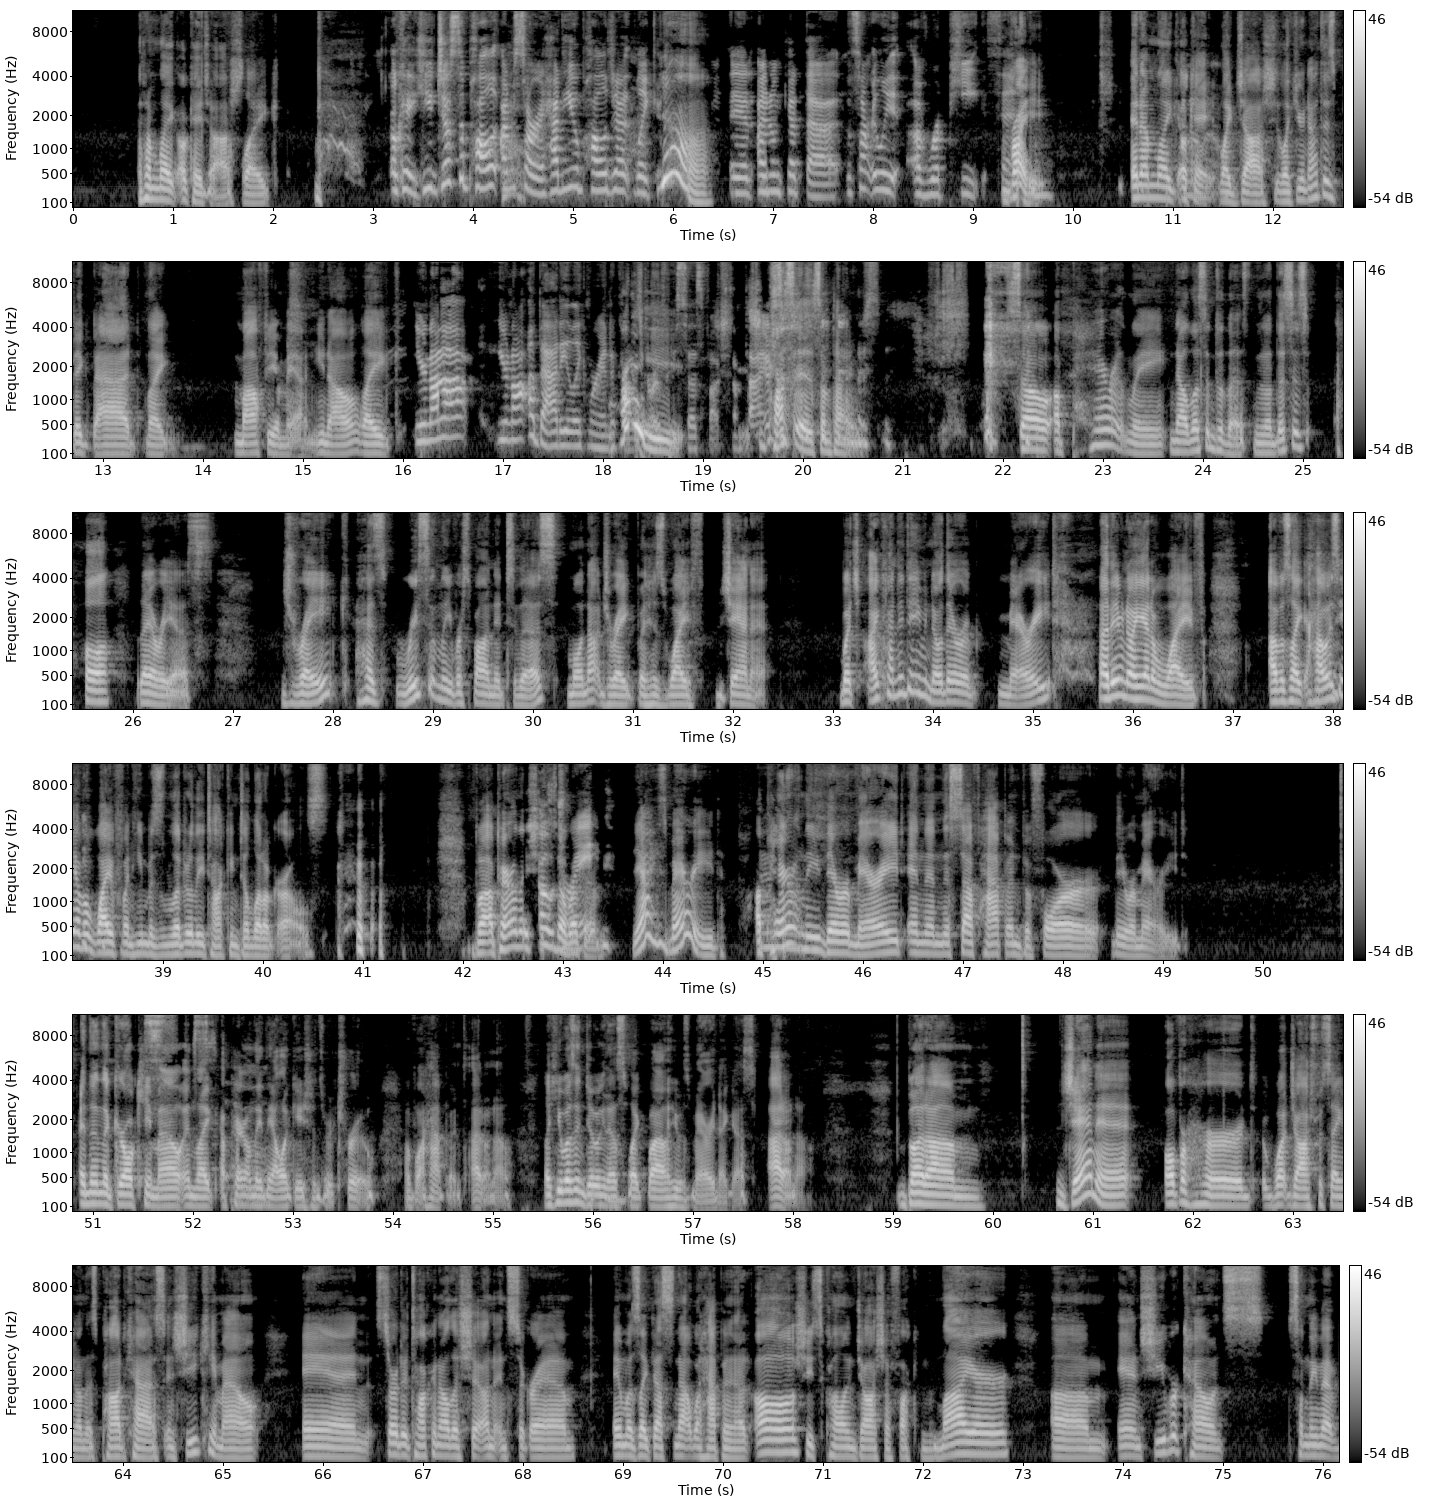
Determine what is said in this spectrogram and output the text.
And I'm like, okay, Josh, like. okay, he just apologized. I'm oh. sorry. How do you apologize? Like, yeah, and I don't get that. It's not really a repeat thing, right? And I'm like, okay, like Josh, like you're not this big bad like mafia man, you know, like you're not you're not a baddie like Miranda Cosgrove right. who says fuck sometimes. She cusses sometimes. so apparently, now listen to this. Now this is hilarious. Drake has recently responded to this. Well, not Drake, but his wife, Janet, which I kind of didn't even know they were married. I didn't even know he had a wife. I was like, how does he have a wife when he was literally talking to little girls? but apparently she's oh, still Drake? with him. Yeah, he's married. Oh. Apparently they were married and then this stuff happened before they were married. And then the girl came out and like apparently the allegations were true of what happened. I don't know. Like he wasn't doing this like while he was married, I guess. I don't know. But um Janet overheard what Josh was saying on this podcast, and she came out and started talking all this shit on Instagram and was like, "That's not what happened at all." She's calling Josh a fucking liar, um, and she recounts something that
